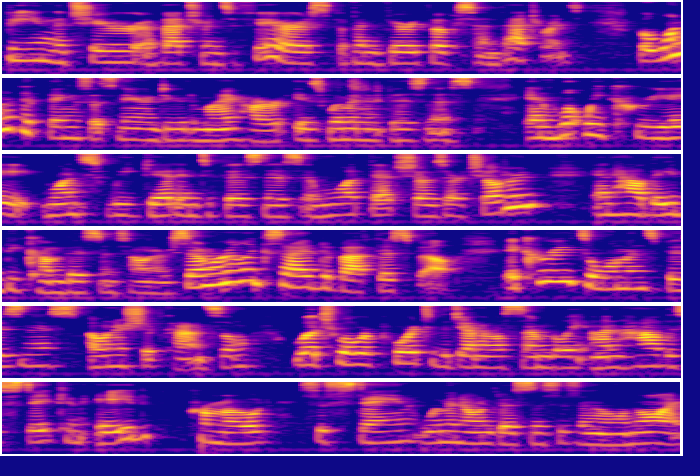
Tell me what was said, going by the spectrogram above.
being the chair of Veterans Affairs, I've been very focused on veterans. But one of the things that's near and dear to my heart is women in business and what we create once we get into business and what that shows our children and how they become business owners. So I'm really excited about this bill. It creates a Women's Business Ownership Council, which will report to the General Assembly on how the state can aid, promote, sustain women owned businesses in Illinois.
